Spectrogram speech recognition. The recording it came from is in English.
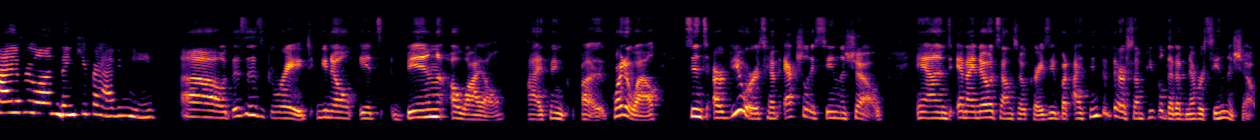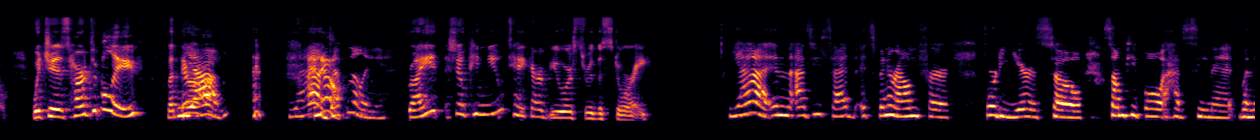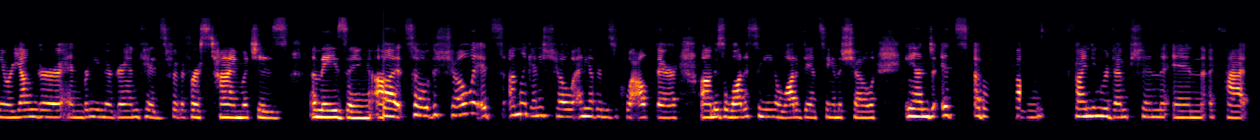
Hi, everyone. Thank you for having me. Oh, this is great. You know, it's been a while, I think uh, quite a while, since our viewers have actually seen the show. And and I know it sounds so crazy, but I think that there are some people that have never seen the show, which is hard to believe, but there yeah. are. yeah, definitely. Right? So can you take our viewers through the story? Yeah, and as you said, it's been around for 40 years. So some people have seen it when they were younger and bringing their grandkids for the first time, which is amazing. Uh, but so the show, it's unlike any show, any other musical out there. Um, there's a lot of singing, a lot of dancing in the show, and it's about finding redemption in a cat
